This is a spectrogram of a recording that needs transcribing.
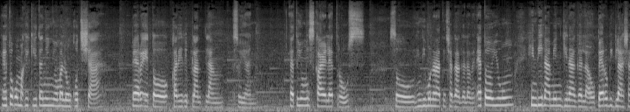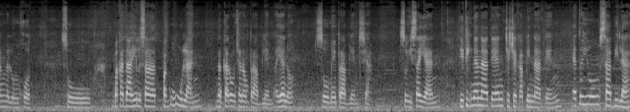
Ito kung makikita ninyo malungkot siya, pero ito karireplant lang. So yan. Ito yung Scarlet Rose. So hindi muna natin siya gagalawin. Ito yung hindi namin ginagalaw pero bigla siyang nalungkot. So baka dahil sa pag-uulan, nagkaroon siya ng problem. Ayan o. Oh. So may problem siya. So isa yan. Titignan natin, check upin natin. Ito yung sabila.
